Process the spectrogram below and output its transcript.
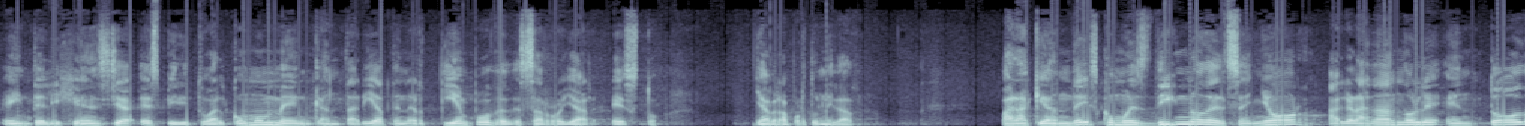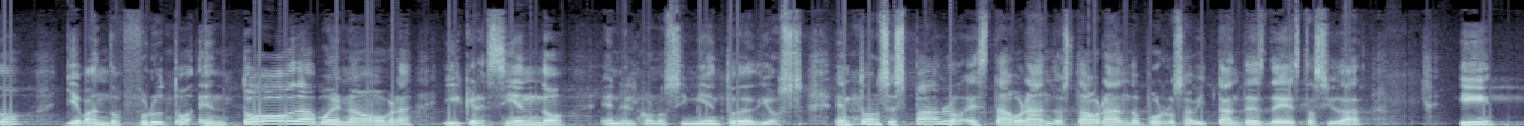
e inteligencia espiritual. ¿Cómo me encantaría tener tiempo de desarrollar esto? Ya habrá oportunidad. para que andéis como es digno del Señor, agradándole en todo, llevando fruto en toda buena obra y creciendo en el conocimiento de Dios. Entonces Pablo está orando, está orando por los habitantes de esta ciudad y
